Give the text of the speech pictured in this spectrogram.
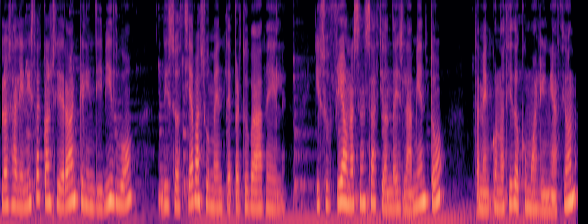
Los alienistas consideraban que el individuo disociaba su mente perturbada de él y sufría una sensación de aislamiento, también conocido como alineación,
